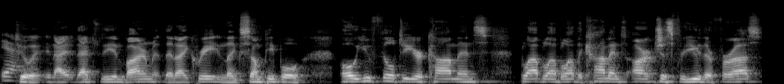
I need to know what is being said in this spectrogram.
Yeah. to it and I that's the environment that I create and like some people oh you filter your comments blah blah blah the comments aren't just for you they're for us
